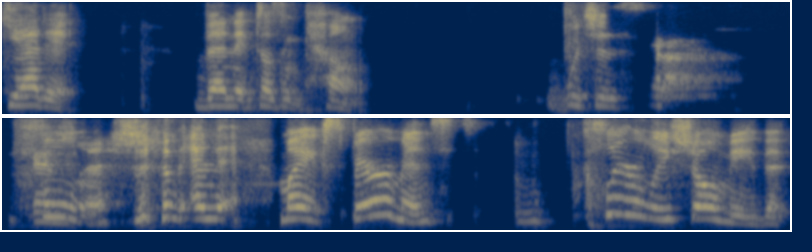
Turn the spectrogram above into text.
get it, then it doesn't count, which is yeah. foolish. And, and my experiments clearly show me that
